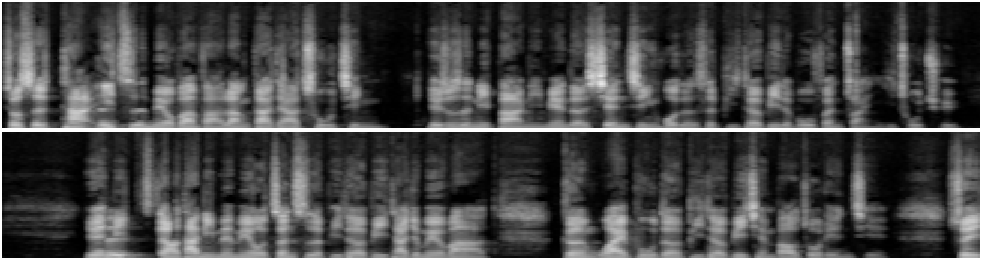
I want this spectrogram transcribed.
就是它一直没有办法让大家出金，也就是你把里面的现金或者是比特币的部分转移出去。因为你只要它里面没有真实的比特币，它就没有办法跟外部的比特币钱包做连接。所以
